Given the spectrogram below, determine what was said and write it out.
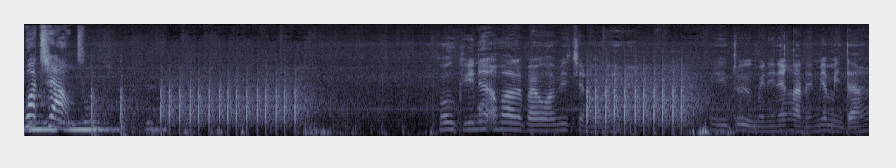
Watch out! ဟုတ်ကင်းနဲ့အဖလည်းပိုင်ဝမ်းပြချင်တော့လေအေးတွေ့ဦးမင်းနဲ့ငါနဲ့မျက်မိတန်း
